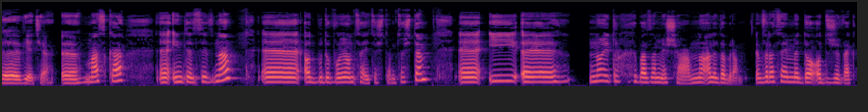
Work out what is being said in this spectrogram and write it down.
e, wiecie, maska intensywna, odbudowująca i coś tam, coś tam. I no i trochę chyba zamieszałam, no ale dobra, wracajmy do odżywek.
